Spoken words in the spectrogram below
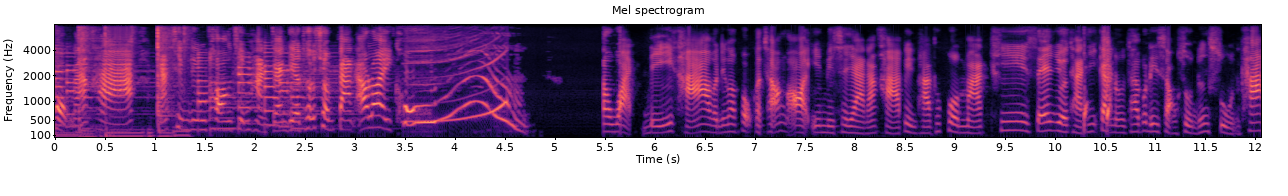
6 นะคะ นักชิมริมคลองชิมหันจานเดียวเท่าชมตาลอร่อยคุ้ม สวัสดีค่ะ วันนี้มาพบกับช่องออินมิชยานะคะ ปิ่นพาทุกคนมาที่เส้นโยธาธิการนนทบุรี 2010ค่ะ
